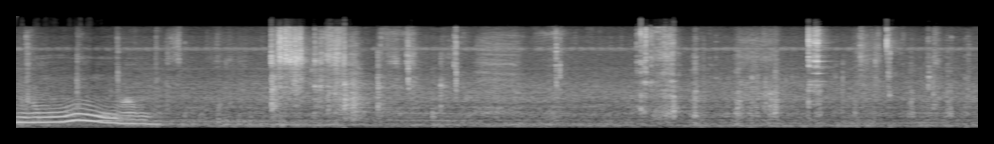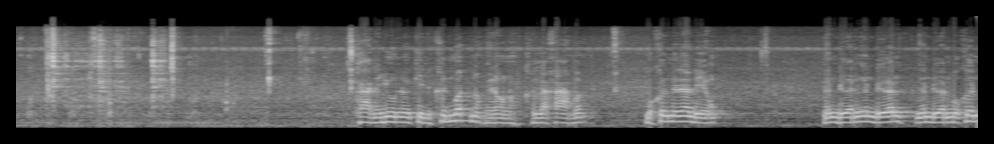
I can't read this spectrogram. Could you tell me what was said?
อืมหอม ค่าอายุเนี่ยกินขึ้นมดเนาะพี่น้องเนาะขึ้นราคาหมดบวกขึ้นไม่ได้เดียว เงินเดือนเงินเดือน เงินเดือนบวกขึ้น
